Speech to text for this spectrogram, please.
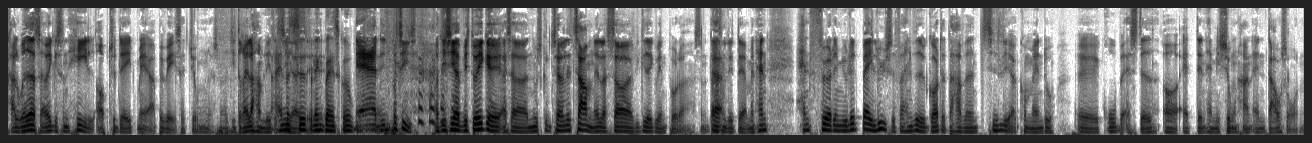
Carl Weathers er jo ikke sådan helt up-to-date med at bevæge sig i junglen og sådan noget. De driller ham lidt. Han har siddet for længe bag skub. Ja, det er præcis. Og de siger, at hvis du ikke, altså nu skal du tage dig lidt sammen, ellers så vi gider ikke vente på dig. Sådan, der ja. er sådan lidt der. Men han, han fører dem jo lidt bag lyset, for han ved jo godt, at der har været en tidligere kommando øh, gruppe afsted, og at den her mission har en anden dagsorden.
